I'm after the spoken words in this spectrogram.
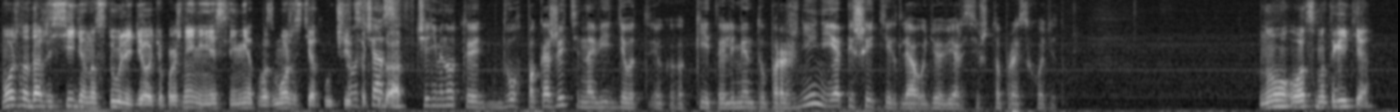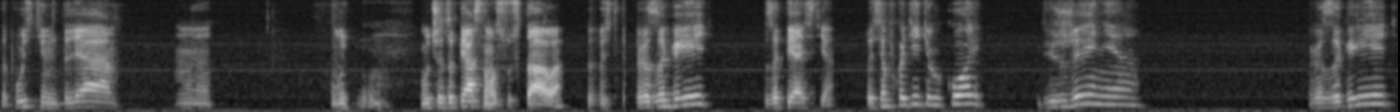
Можно даже сидя на стуле делать упражнения, если нет возможности отлучиться ну, вот сейчас куда-то. в течение минуты двух покажите на видео вот э, какие-то элементы упражнений и опишите их для аудиоверсии, что происходит. Ну, вот смотрите, допустим, для лучезапястного сустава, то есть разогреть запястье, то есть обхватить рукой, движение, разогреть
